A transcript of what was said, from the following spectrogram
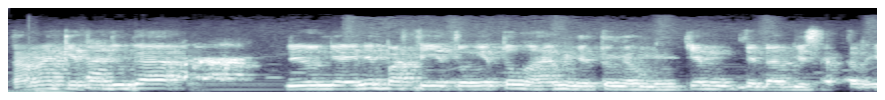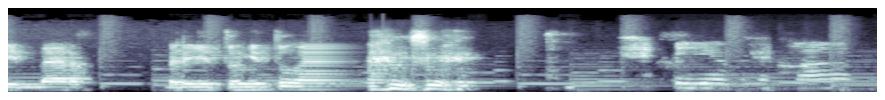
Karena kita juga di dunia ini pasti hitung-hitungan gitu, nggak mungkin tidak bisa terhindar dari hitung-hitungan. iya benar banget.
